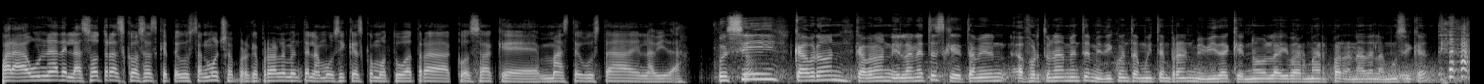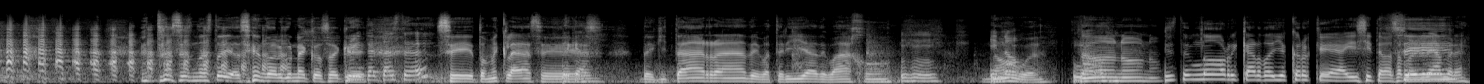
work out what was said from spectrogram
para una de las otras cosas que te gustan mucho, porque probablemente la música es como tu otra cosa que más te gusta en la vida. Pues sí, cabrón, cabrón. Y la neta es que también afortunadamente me di cuenta muy temprano en mi vida que no la iba a armar para nada en la música. Entonces no estoy haciendo alguna cosa ¿Lo que... intentaste? Sí, tomé ¿De clases de, guitarra, de batería, de bajo. No, güey. No, no, no. No, Ricardo, yo creo que ahí sí te vas a Sí. morir de hambre.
